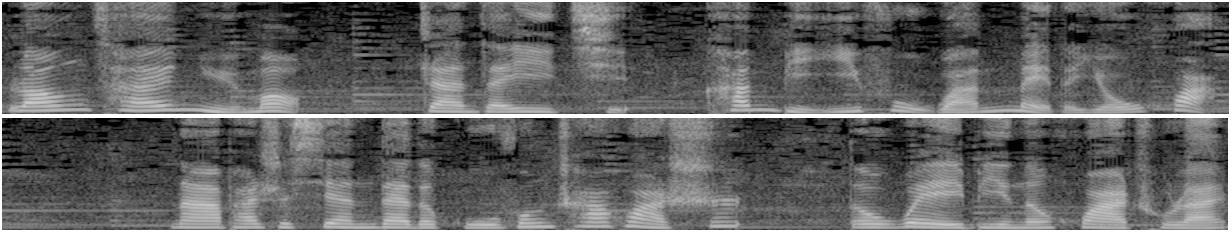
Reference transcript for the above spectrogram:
郎才女貌站在一起，堪比一幅完美的油画，哪怕是现代的古风插画师。都未必能画出来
